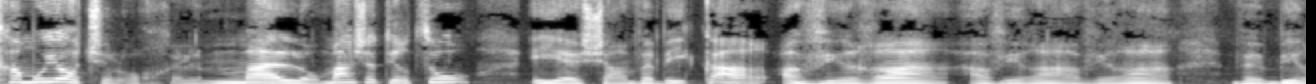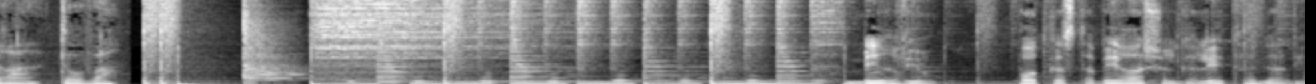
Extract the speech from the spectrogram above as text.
כמויות של אוכל, מה לא, מה שתרצו, יהיה שם, ובעיקר אווירה, אווירה, אווירה ובירה טובה. בירביו, פודקאסט הבירה של גלית וגדי.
